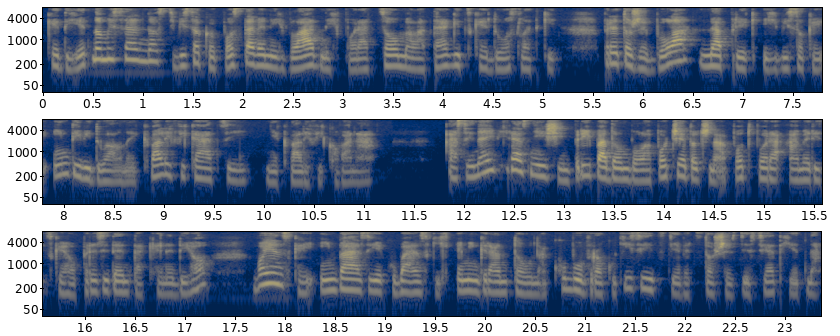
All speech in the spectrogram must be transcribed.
kedy jednomyselnosť vysoko postavených vládnych poradcov mala tragické dôsledky, pretože bola napriek ich vysokej individuálnej kvalifikácii nekvalifikovaná. Asi najvýraznejším prípadom bola počiatočná podpora amerického prezidenta Kennedyho vojenskej invázie kubánskych emigrantov na Kubu v roku 1961.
